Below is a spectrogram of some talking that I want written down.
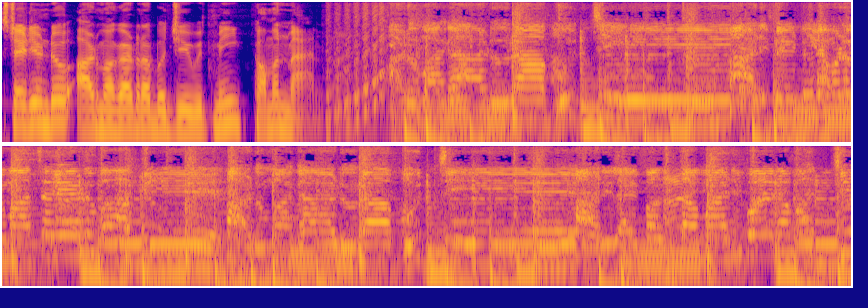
స్టేడియం టు ఆడ్ మగాడ్ రాబుజీ విత్ మీ కామన్ మ్యాన్ వాడు మగాడు రా బుజ్జి. ఆడి పెట్టు ఎవడు మార్చలేడు బాబీ. ఆడు మగాడు రా బుజ్జి. ఆడి లైఫ్ అంతా మాడిపోయిన బుజ్జి.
